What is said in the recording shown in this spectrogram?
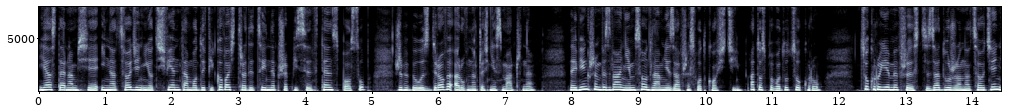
Ja staram się i na co dzień, i od święta modyfikować tradycyjne przepisy w ten sposób, żeby były zdrowe, a równocześnie smaczne. Największym wyzwaniem są dla mnie zawsze słodkości, a to z powodu cukru. Cukrujemy wszyscy za dużo na co dzień,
